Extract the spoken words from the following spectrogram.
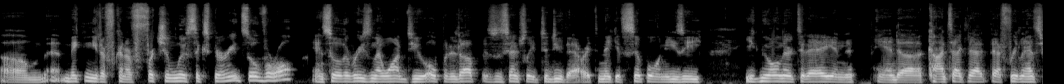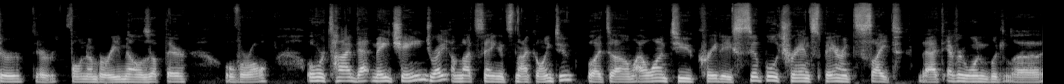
um, making it a kind of frictionless experience overall. And so the reason I wanted to open it up is essentially to do that, right? To make it simple and easy. You can go on there today and and uh, contact that that freelancer. Their phone number, email is up there overall. Over time that may change, right? I'm not saying it's not going to, but um, I want to create a simple, transparent site that everyone would uh,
